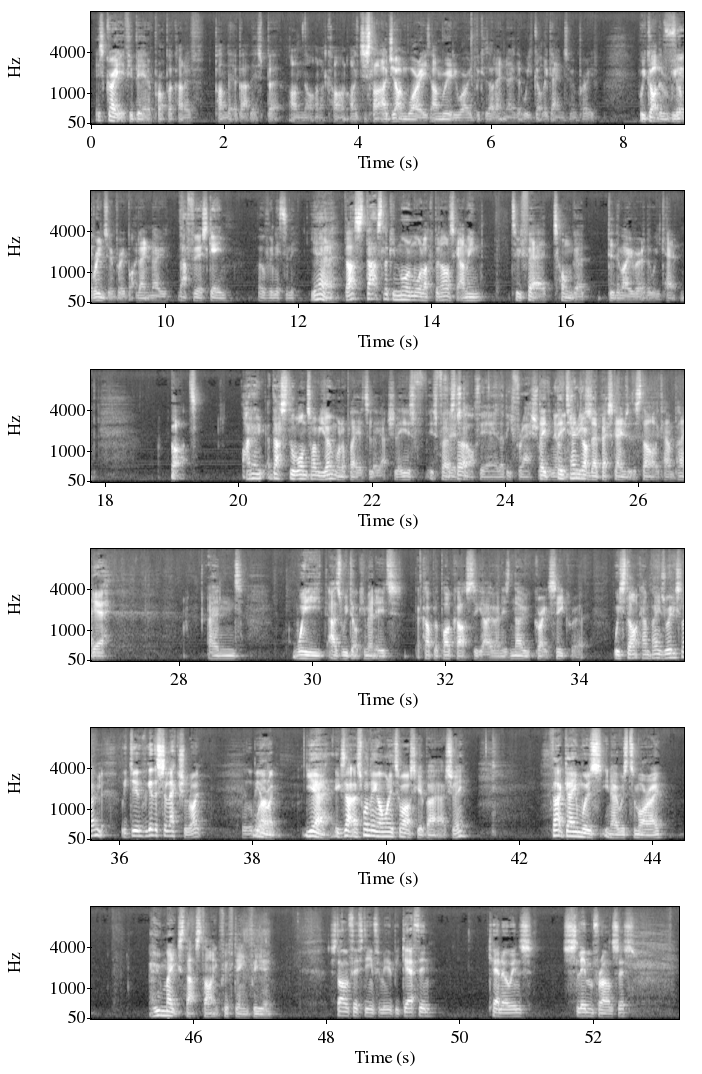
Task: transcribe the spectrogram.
It's great if you're being a proper kind of pundit about this, but I'm not, and I can't. I just like I, I'm worried. I'm really worried because I don't know that we've got the game to improve. We've got the we've got room to improve, but I don't know. That first game over in Italy. Yeah, that's that's looking more and more like a banana skin. I mean, to be fair, Tonga did them over at the weekend, but I don't. That's the one time you don't want to play Italy. Actually, is is first, First off, yeah, they'll be fresh. They, no they tend to have their best games at the start of the campaign. yeah. and we, as we documented a couple of podcasts ago, and is no great secret, we start campaigns really slowly. We do. If we get the selection right, it'll be all right. Yeah, exactly. That's one thing I wanted to ask you about actually. If that game was, you know, was tomorrow. Who makes that starting fifteen for you? Starting 15 for me would be Gethin, Ken Owens, Slim Francis.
